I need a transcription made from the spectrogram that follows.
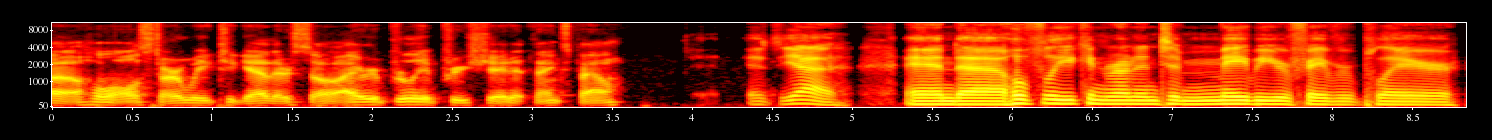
uh, whole All Star Week together. So I really appreciate it. Thanks, pal. It's yeah, and uh, hopefully you can run into maybe your favorite player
